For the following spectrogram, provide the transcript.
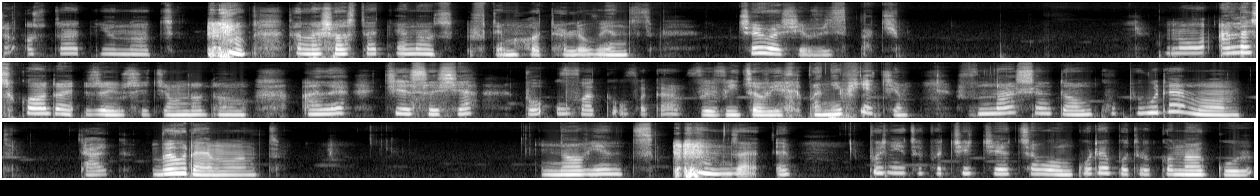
To ostatnia noc. to nasza ostatnia noc w tym hotelu, więc trzeba się wyspać. No, ale szkoda, że już idziemy do domu. Ale cieszę się, bo uwaga, uwaga, wy widzowie chyba nie wiecie. W naszym domku był remont. Tak, był remont. No więc y, później zobaczycie całą górę, bo tylko na, gór,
